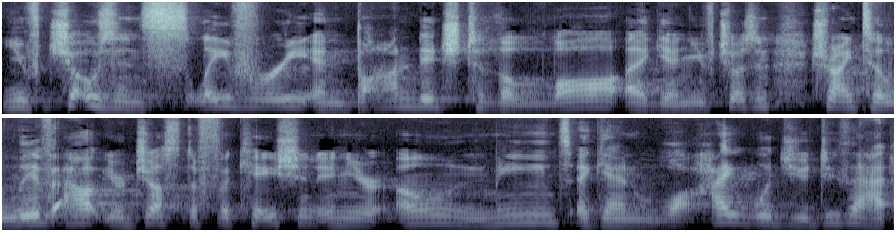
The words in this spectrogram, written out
You've chosen slavery and bondage to the law again. You've chosen trying to live out your justification in your own means again. Why would you do that?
